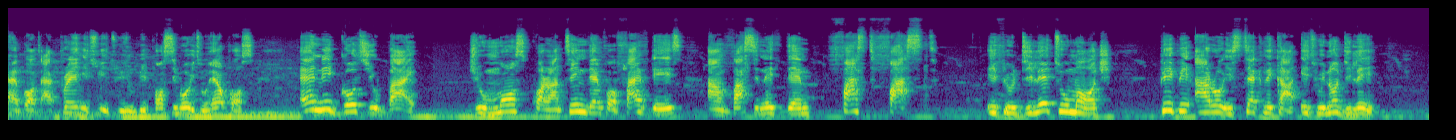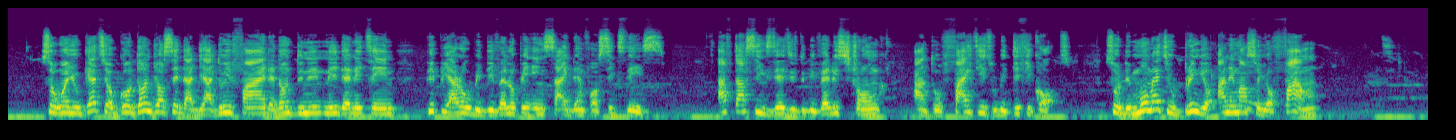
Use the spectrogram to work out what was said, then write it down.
Uh, but I pray it, it will be possible. It will help us. Any goat you buy, you must quarantine them for five days and vaccinate them fast, fast. If you delay too much, PPRO is technical. It will not delay. So when you get your goat, don't just say that they are doing fine, they don't need anything. PPRO will be developing inside them for six days. After six days, it will be very strong, and to fight it will be difficult. So the moment you bring your animals to your farm,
